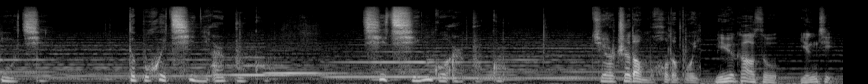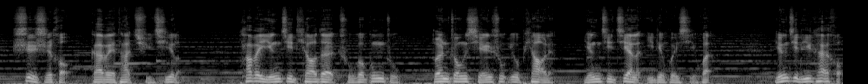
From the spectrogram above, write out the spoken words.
母亲都不会弃你而不顾，弃秦国而不顾。继儿知道母后的不易。芈月告诉嬴稷，是时候该为他娶妻了。他为嬴稷挑的楚国公主，端庄贤淑又漂亮，嬴稷见了一定会喜欢。嬴稷离开后，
